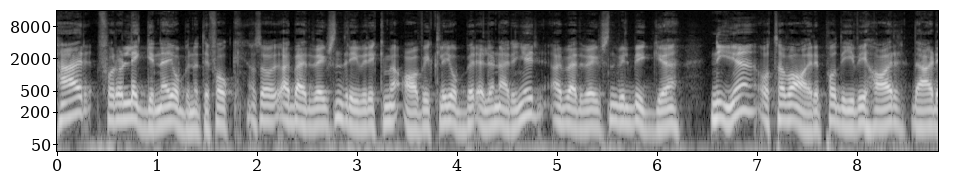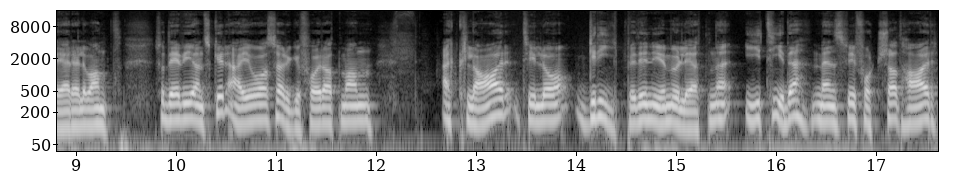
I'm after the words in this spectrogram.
her for å legge ned jobbene til folk. Altså Arbeiderbevegelsen driver ikke med å avvikle jobber eller næringer. Arbeiderbevegelsen vil bygge nye og ta vare på de vi har der det er relevant. Så det vi ønsker, er jo å sørge for at man er klar til å gripe de nye mulighetene i tide, mens vi fortsatt har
